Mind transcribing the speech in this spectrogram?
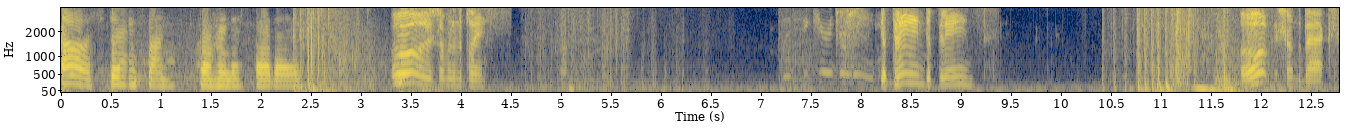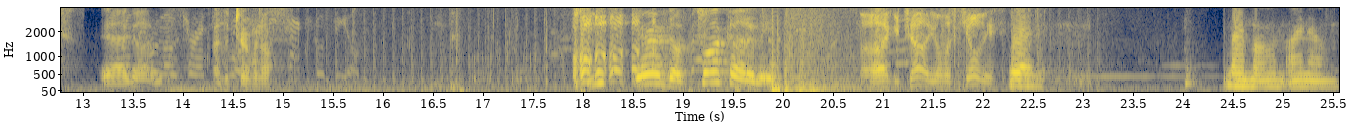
Oh, steering spawn behind us by the. Oh, there's someone in the plane. We've secured the lead. The plane, the plane. Oh, it's on the back Yeah, I got him. Remote turret by the terminal. Tactical field. Oh, Scared the fuck out of me. I can tell you almost killed me. Yeah. My mom, I know.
